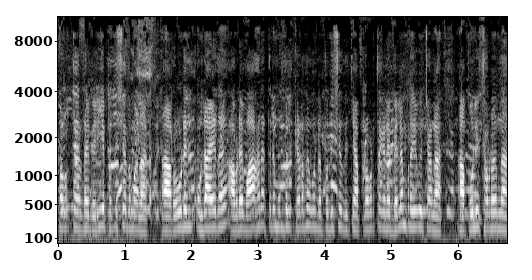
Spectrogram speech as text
പ്രവർത്തകരുടെ വലിയ പ്രതിഷേധമാണ് ആ, റോഡിൽ ഉണ്ടായത്. അവിടെ വാഹനത്തിന് മുമ്പിൽ കിടന്നുകൊണ്ട് പ്രതിഷേധിച്ച പ്രവർത്തകരെ ബലം പ്രയോഗിച്ചാണ് പോലീസ് അവിടെ നിന്ന്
